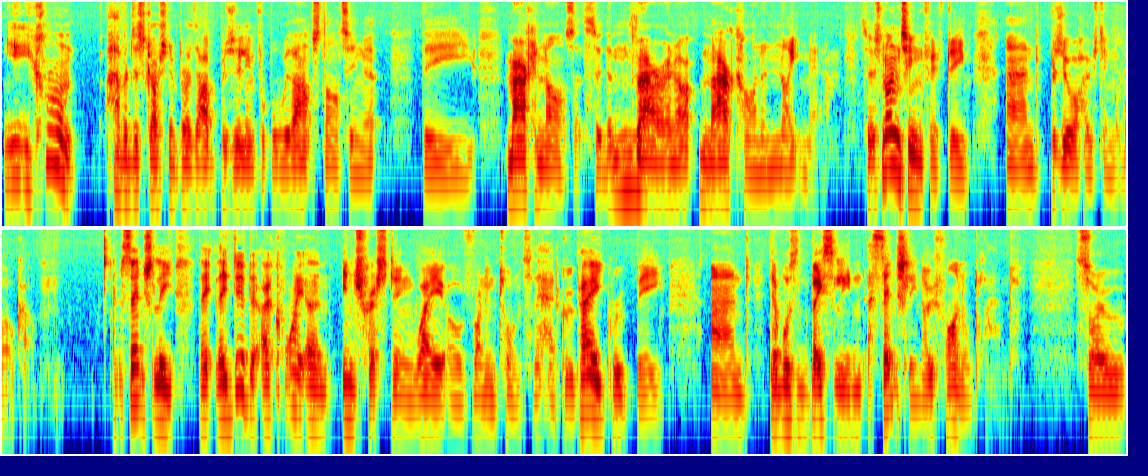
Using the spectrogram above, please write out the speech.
you, you can't have a discussion about Brazilian football without starting at the Maracanazo, so the Maracana nightmare. So it's 1950, and Brazil are hosting the World Cup essentially they, they did a quite an interesting way of running tournaments. They had Group A, Group B, and there was basically essentially no final planned. So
